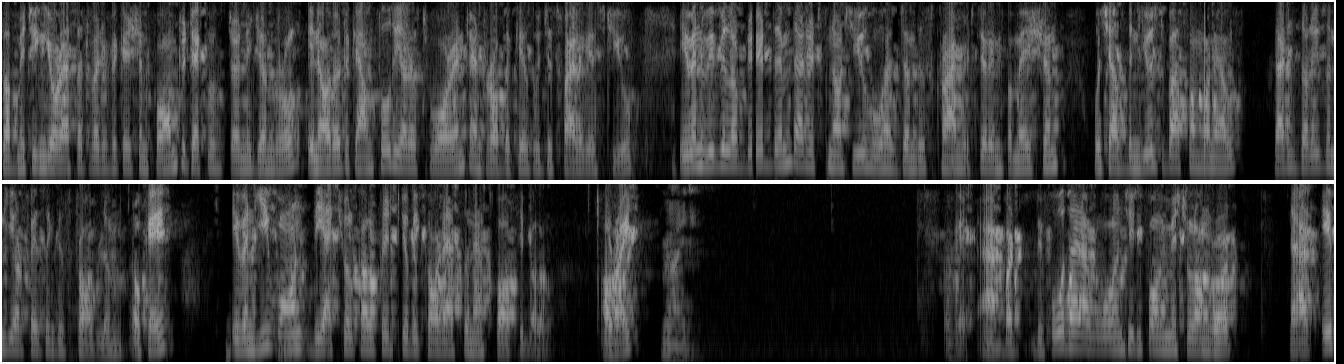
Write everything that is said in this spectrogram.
submitting your asset verification form to Texas Attorney General in order to cancel the arrest warrant and drop the case which is filed against you. Even we will update them that it's not you who has done this crime, it's your information which has been used by someone else. That is the reason you're facing this problem. Okay? Even you want the actual culprit to be caught as soon as possible. All right? Right. Okay. Uh, but before that, I want to inform Mr. Longroad that if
